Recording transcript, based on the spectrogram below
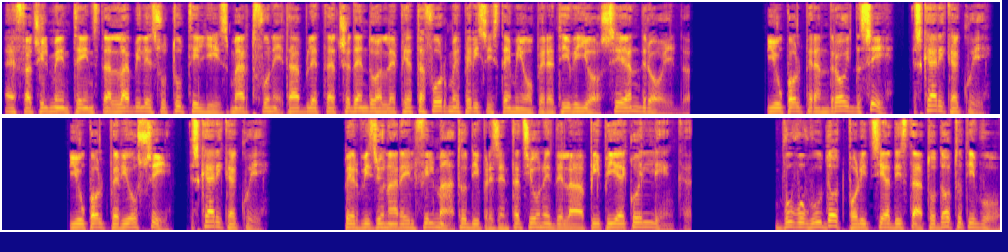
È facilmente installabile su tutti gli smartphone e tablet accedendo alle piattaforme per i sistemi operativi iOS e Android. UPOL per Android sì, scarica qui. UPOL per iOS sì, scarica qui. Per visionare il filmato di presentazione della app ecco il link. www.poliziadistato.tv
